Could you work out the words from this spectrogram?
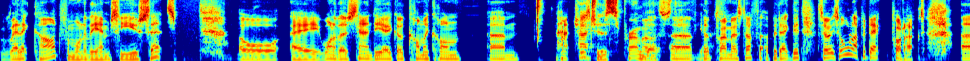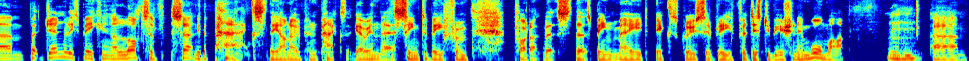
relic card from one of the MCU sets or a one of those San Diego Comic Con um, patches Patches, promo uh, stuff. the yes. promo stuff that Upper Deck did. So it's all Upper Deck product. Um, but generally speaking, a lot of certainly the packs, the unopened packs that go in there, seem to be from product that's that's been made exclusively for distribution in Walmart. Mhm. Um,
